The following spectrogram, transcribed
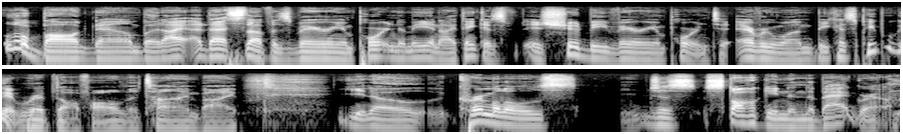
a little bogged down, but I, that stuff is very important to me, and I think it should be very important to everyone because people get ripped off all the time by, you know, criminals just stalking in the background,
